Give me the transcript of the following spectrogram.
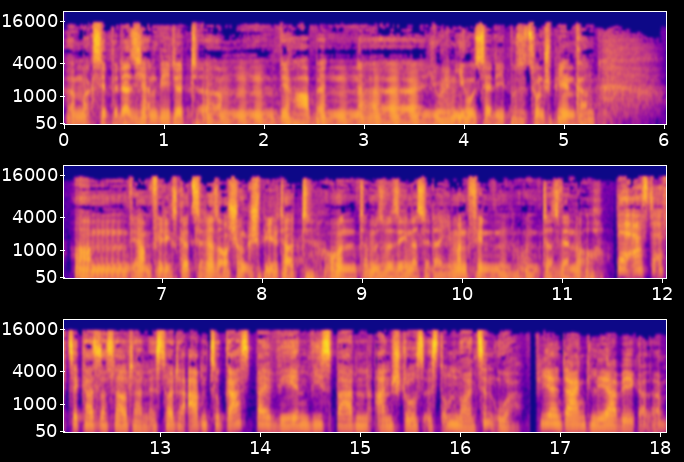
Äh, Max Sippe, der sich anbietet. Ähm, wir haben äh, Juli Nius, der die Position spielen kann. Ähm, wir haben Felix Götze, der es auch schon gespielt hat. Und da müssen wir sehen, dass wir da jemanden finden. Und das werden wir auch. Der erste FC Kaiserslautern ist heute Abend zu Gast bei Wehen Wiesbaden. Anstoß ist um 19 Uhr. Vielen Dank, Lea Wegerle.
